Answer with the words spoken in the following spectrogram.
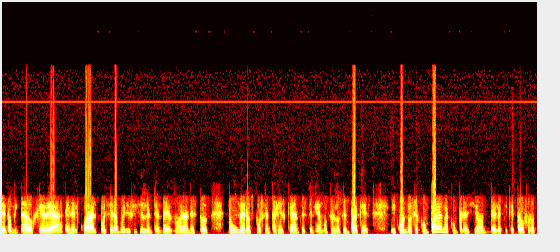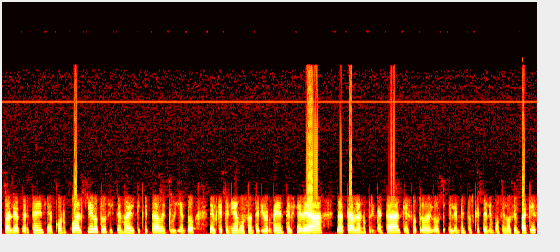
denominado GDA, en el cual pues era muy difícil de entender, no eran estos números, porcentajes que antes teníamos en los empaques, y cuando se compara la comprensión del etiquetado frontal de advertencia con cualquier otro sistema de etiquetado, incluyendo el que teníamos anteriormente, el GDA, la tabla nutrimental, que es otro de los elementos que tenemos en los empaques,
